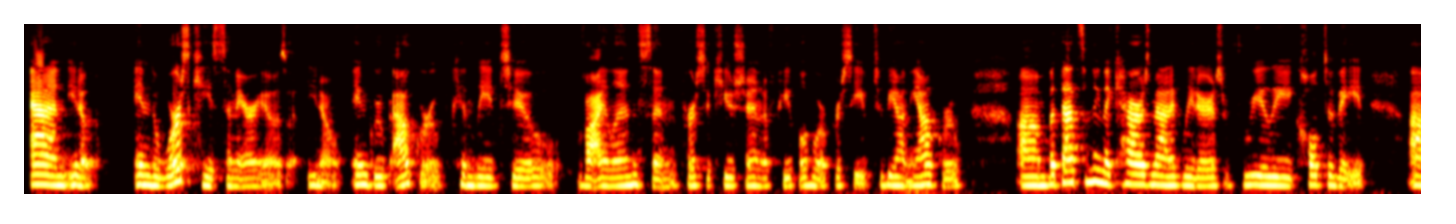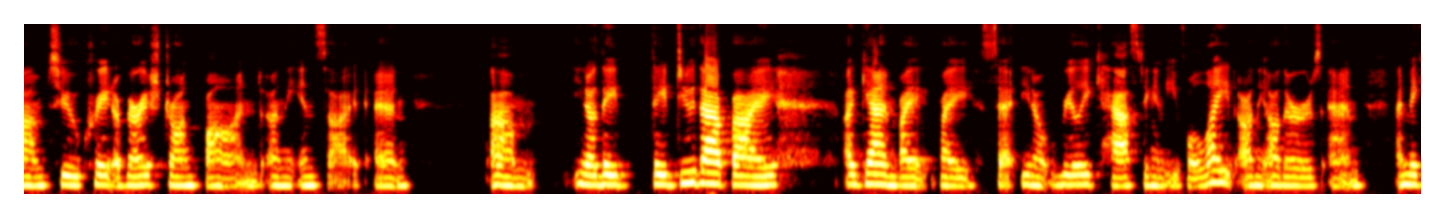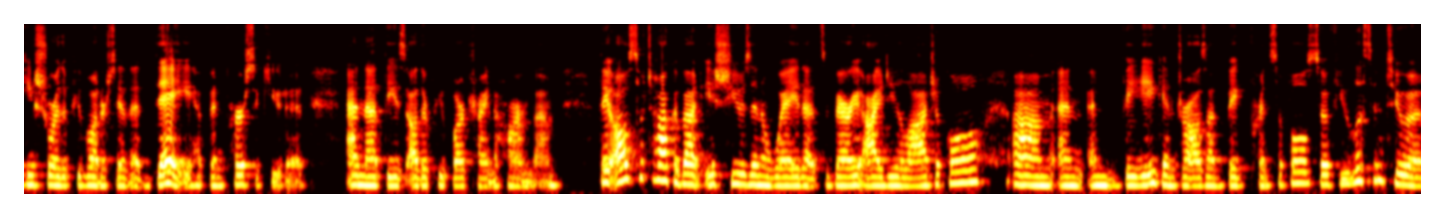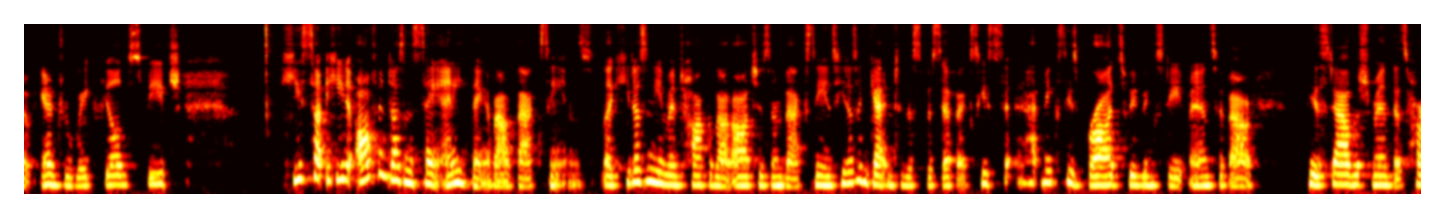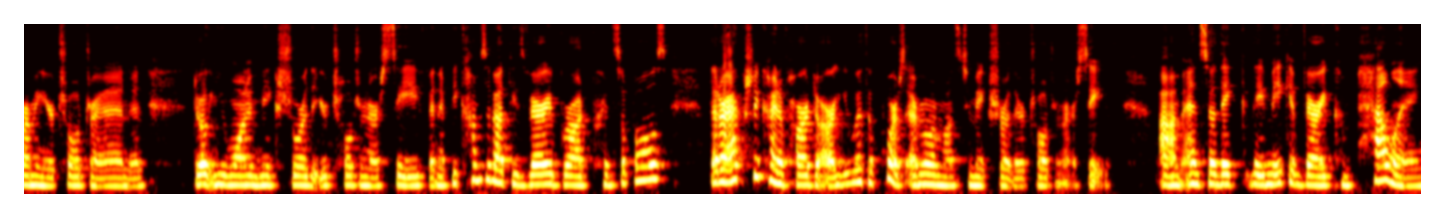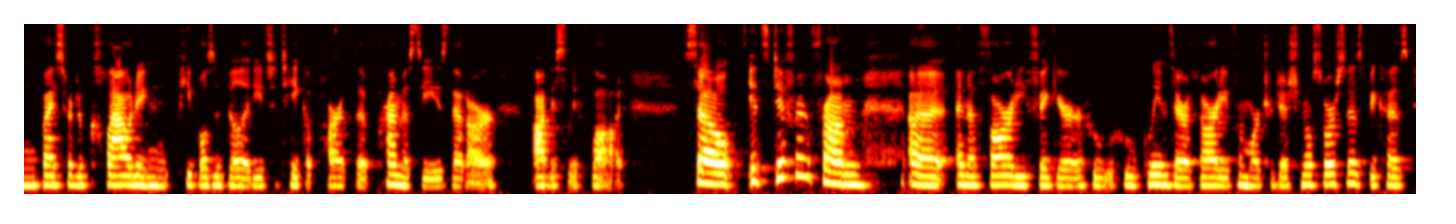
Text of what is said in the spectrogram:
And, you know, in the worst case scenarios, you know, in group out group can lead to violence and persecution of people who are perceived to be on the out group. Um, but that's something that charismatic leaders really cultivate um, to create a very strong bond on the inside. And, um, you know, they, they do that by, again, by, by set, you know, really casting an evil light on the others and, and making sure that people understand that they have been persecuted and that these other people are trying to harm them. They also talk about issues in a way that's very ideological um, and, and vague and draws on big principles. So if you listen to a Andrew Wakefield speech, he he often doesn't say anything about vaccines. Like he doesn't even talk about autism vaccines. He doesn't get into the specifics. He makes these broad sweeping statements about the establishment that's harming your children and don't you want to make sure that your children are safe and it becomes about these very broad principles that are actually kind of hard to argue with. Of course, everyone wants to make sure their children are safe. Um, and so they they make it very compelling by sort of clouding people's ability to take apart the premises that are obviously flawed. So it's different from uh, an authority figure who who gleans their authority from more traditional sources because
